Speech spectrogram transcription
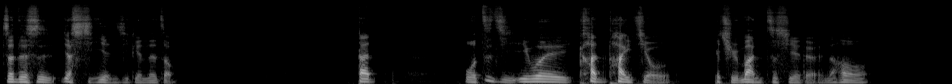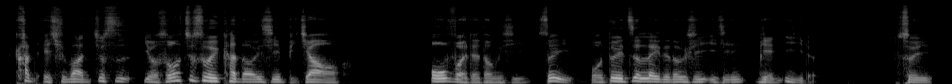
真的是要洗眼睛的那种。但我自己因为看太久 H 漫这些的，然后看 H 漫就是有时候就是会看到一些比较 over 的东西，所以我对这类的东西已经免疫了。所以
